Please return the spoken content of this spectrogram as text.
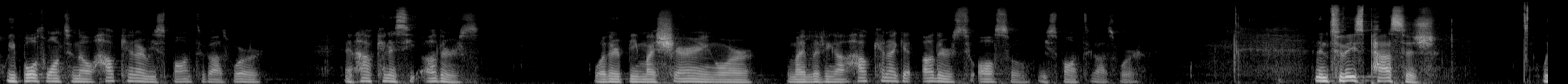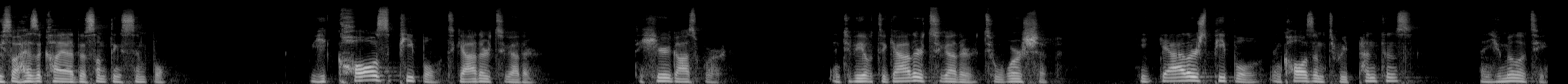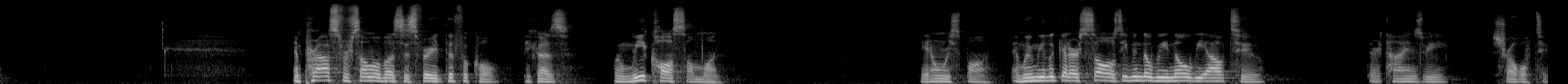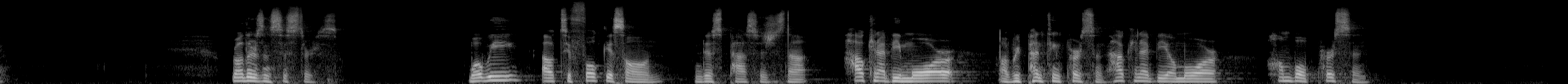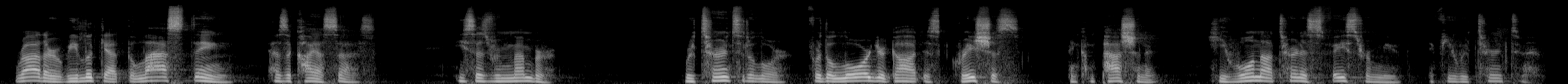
We both want to know how can I respond to God's word? And how can I see others, whether it be my sharing or my living out, how can I get others to also respond to God's word? And in today's passage, we saw Hezekiah do something simple. He calls people to gather together to hear God's word and to be able to gather together to worship. He gathers people and calls them to repentance and humility. And perhaps for some of us, it's very difficult because when we call someone, they don't respond. And when we look at ourselves, even though we know we ought to, there are times we struggle to. Brothers and sisters, what we ought to focus on in this passage is not how can I be more a repenting person? How can I be a more humble person? Rather, we look at the last thing Hezekiah says. He says, Remember, return to the Lord, for the Lord your God is gracious and compassionate. He will not turn his face from you if you return to him.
